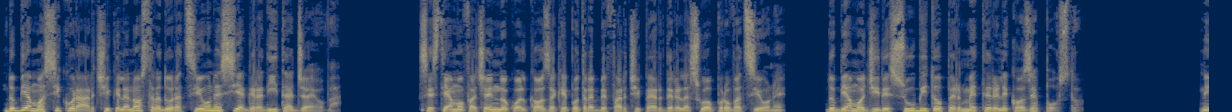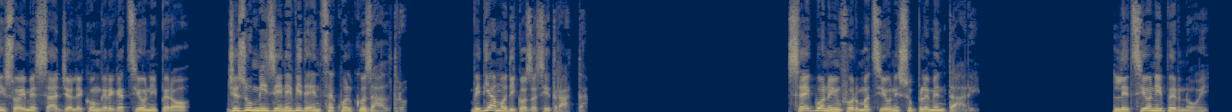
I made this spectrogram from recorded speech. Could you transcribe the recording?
dobbiamo assicurarci che la nostra adorazione sia gradita a Geova. Se stiamo facendo qualcosa che potrebbe farci perdere la sua approvazione, dobbiamo agire subito per mettere le cose a posto. Nei suoi messaggi alle congregazioni, però, Gesù mise in evidenza qualcos'altro. Vediamo di cosa si tratta. Seguono informazioni supplementari. Lezioni per noi.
